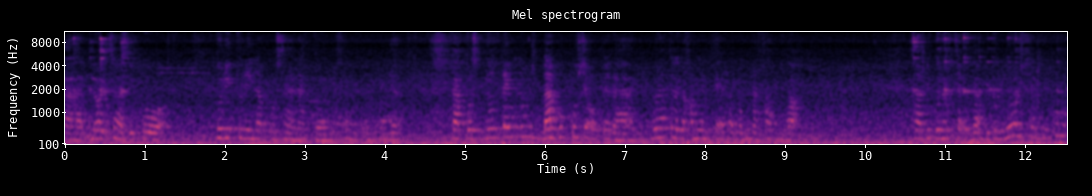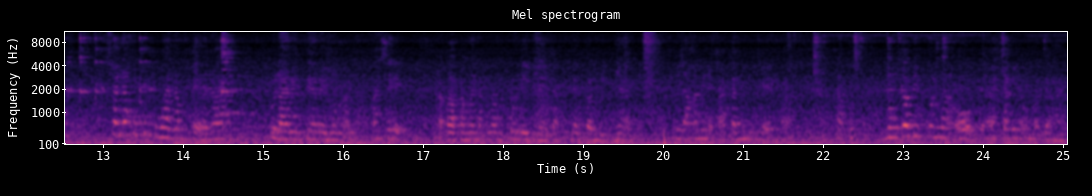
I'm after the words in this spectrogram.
ah, Lord, sabi ko, tuloy-tuloy na po sana ko niya. Tapos nung time nung bago po siya operahan, wala talaga kami pera mag nakamba. Sabi ko na sabi ko, Lord, sabi ko, saan ako kukuha ng pera? Wala rin pera ng anak kasi kapapanganak ng po ni Jeda, nagpamilya. Wala kami nakakanin pera. Tapos, nung gabi po na opera, at saka na umagahan,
